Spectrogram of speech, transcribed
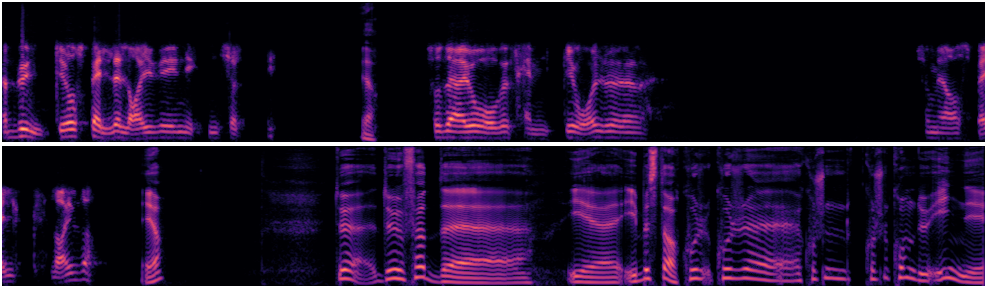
Jeg begynte jo å spille live i 1970. Ja. Så det er jo over 50 år eh, som jeg har spilt live, da. Ja. Du, du er født uh, i Ibestad. Hvor, hvor, uh, hvordan, hvordan, kom du inn i,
